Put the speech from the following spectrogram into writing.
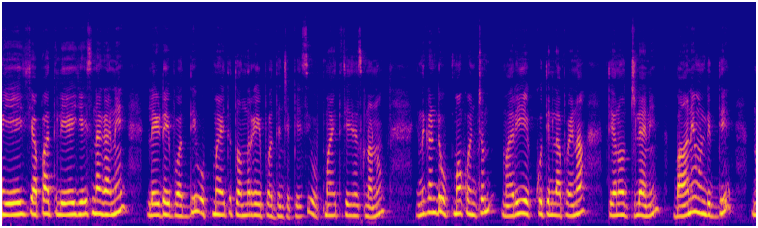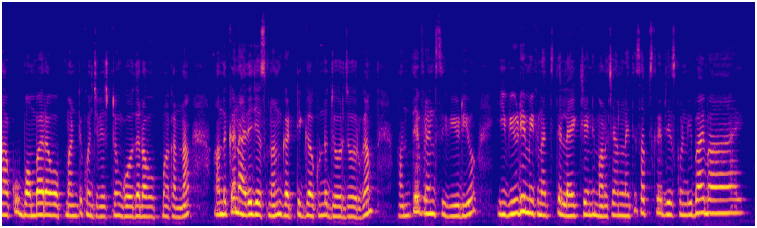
ఏ చపాతీలు ఏ చేసినా కానీ లేట్ అయిపోద్ది. ఉప్మా అయితే తొందరగా అయిపోద్ది అని చెప్పేసి ఉప్మా అయితే చేసేసుకున్నాను. ఎందుకంటే ఉప్మా కొంచెం మరీ ఎక్కువ తినలేకపోయినా తినవచ్చులే అని బాగానే ఉండిద్ది. నాకు బొంబాయి రవ్వ ఉప్మా అంటే కొంచెం ఇష్టం గోధుమ ఉప్మా కన్నా. అందుకని అదే చేసుకున్నాను గట్టిగా కాకుండా జోరు జోరుగా. అంతే ఫ్రెండ్స్ ఈ వీడియో. ఈ వీడియో మీకు నచ్చితే లైక్ చేయండి మన ఛానల్ అయితే సబ్స్క్రైబ్ చేసుకోండి. Bye bye.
